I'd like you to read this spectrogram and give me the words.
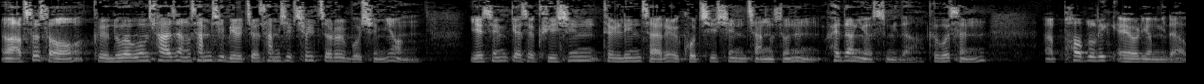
아, 앞서서 그 누가복음 4장 31절 37절을 보시면 예수님께서 귀신 들린 자를 고치신 장소는 회당이었습니다. 그곳은 public area입니다.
